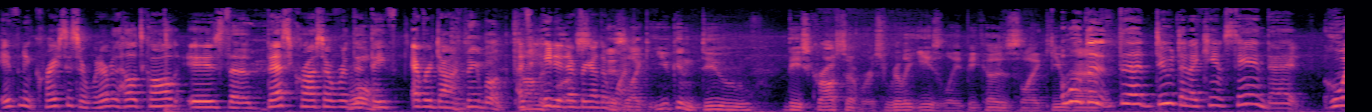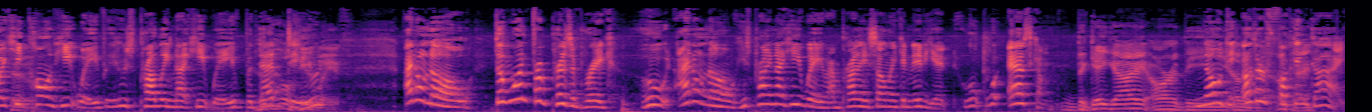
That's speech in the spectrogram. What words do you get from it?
Infinite Crisis or whatever the hell it's called is the best crossover that Well, they've ever done. The thing about I've hated every other is one. like you can do these crossovers really easily because like you well, have the the dude that I can't stand that who I keep Who? calling Heatwave, who's probably not Heatwave, but who that dude, Heatwave? I don't know, the one from Prison Break, who I don't know, he's probably not Heatwave. I'm probably sound like an idiot. Who, who, ask him. the gay guy or the No, the other guy? fucking Okay. guy.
